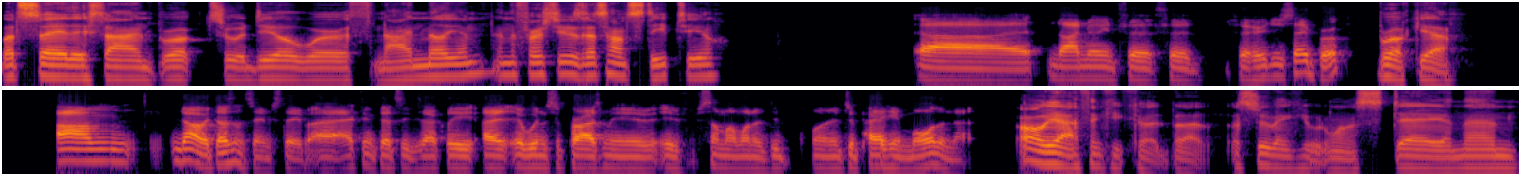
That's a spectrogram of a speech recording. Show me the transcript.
let's say they sign Brook to a deal worth nine million in the first year. Does that sound steep to you? Uh, nine million for for for who do you say, Brook? Brook, yeah. Um, no, it doesn't seem steep. I, I think that's exactly. I, it wouldn't surprise me if, if, someone wanted to wanted to pay him more than that. Oh yeah, I think he could, but assuming he would want to stay, and then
